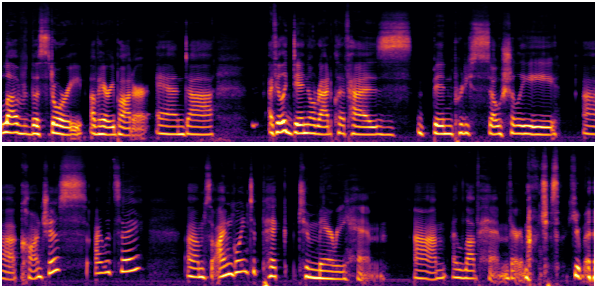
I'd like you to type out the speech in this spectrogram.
love the story of Harry Potter. And uh I feel like Daniel Radcliffe has been pretty socially uh, conscious, I would say. Um, so I'm going to pick to marry him. Um, I love him very much as a human.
